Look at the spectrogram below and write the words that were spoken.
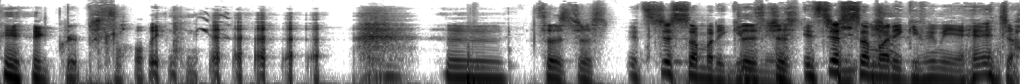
grip slowing. so it's just It's just somebody giving me. just- it's just you- somebody giving me a hand job.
